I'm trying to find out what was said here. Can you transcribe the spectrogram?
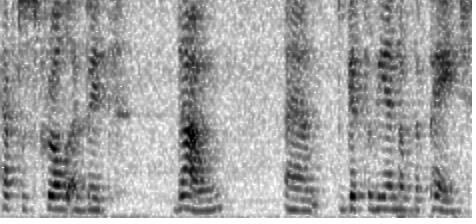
have to scroll a bit down um, to get to the end of the page.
